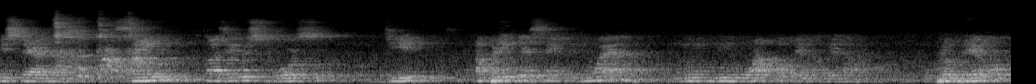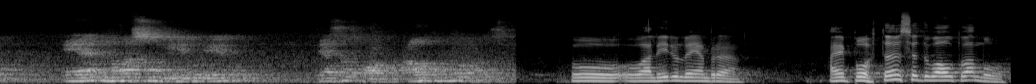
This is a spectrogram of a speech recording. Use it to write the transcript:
externas, sem fazer o esforço de aprender sempre. Não é, não, não há problema de errar. O problema é não assumir o erro dessa forma auto-amorosa. O, o Alírio lembra a importância do auto-amor.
